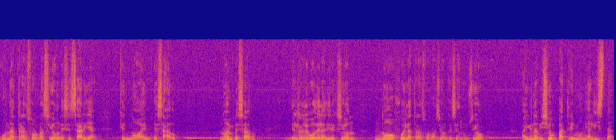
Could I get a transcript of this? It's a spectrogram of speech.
Una transformación necesaria que no ha empezado. No ha empezado. El relevo de la dirección no fue la transformación que se anunció. Hay una visión patrimonialista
